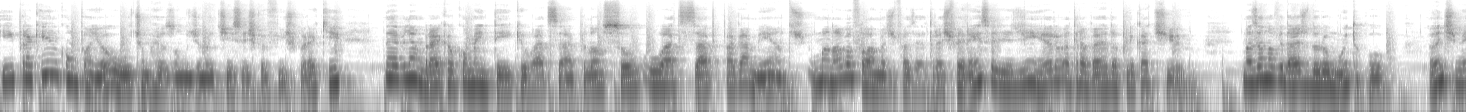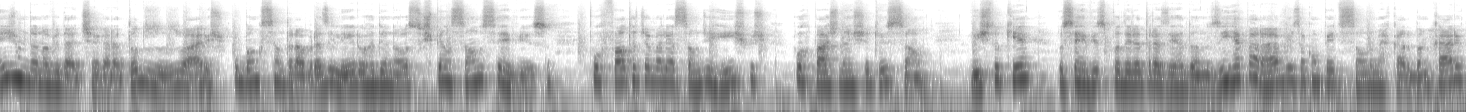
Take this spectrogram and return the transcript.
E para quem acompanhou o último resumo de notícias que eu fiz por aqui, deve lembrar que eu comentei que o WhatsApp lançou o WhatsApp Pagamentos, uma nova forma de fazer transferência de dinheiro através do aplicativo. Mas a novidade durou muito pouco. Antes mesmo da novidade chegar a todos os usuários, o Banco Central Brasileiro ordenou a suspensão do serviço por falta de avaliação de riscos por parte da instituição visto que o serviço poderia trazer danos irreparáveis à competição do mercado bancário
